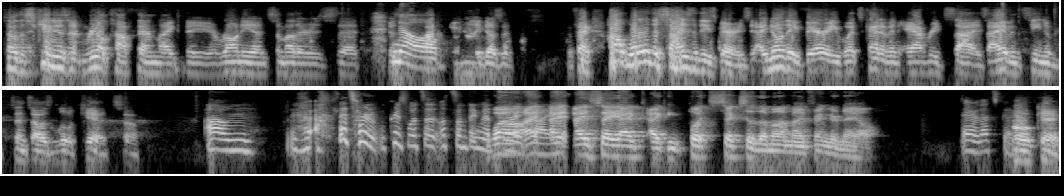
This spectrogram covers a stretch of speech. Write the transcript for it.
So the skin isn't real tough then, like the aronia and some others that No. really doesn't affect. How? What are the size of these berries? I know they vary. What's kind of an average size? I haven't seen them since I was a little kid. So Um, that's hard, Chris. What's a, what's something that's Well, the right size? I, I, I say I, I can put six of them on my fingernail. there, that's good. okay,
